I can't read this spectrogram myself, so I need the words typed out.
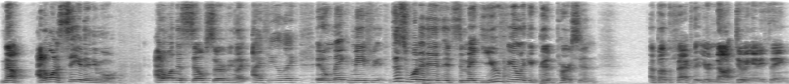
No, I don't want to see it anymore. I don't want this self-serving. Like I feel like it'll make me feel. This is what it is. It's to make you feel like a good person about the fact that you're not doing anything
